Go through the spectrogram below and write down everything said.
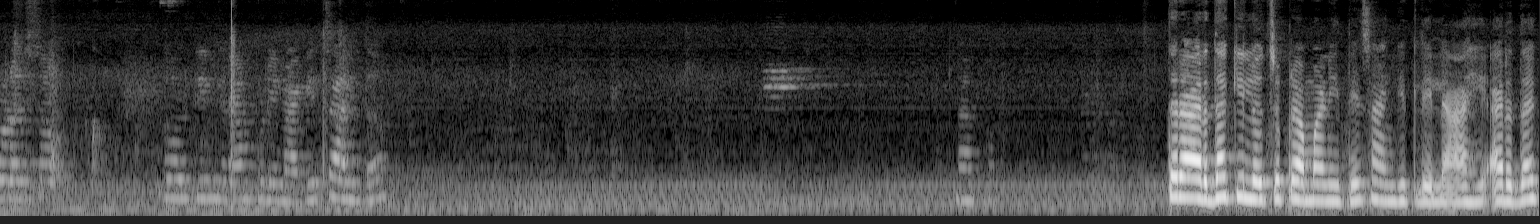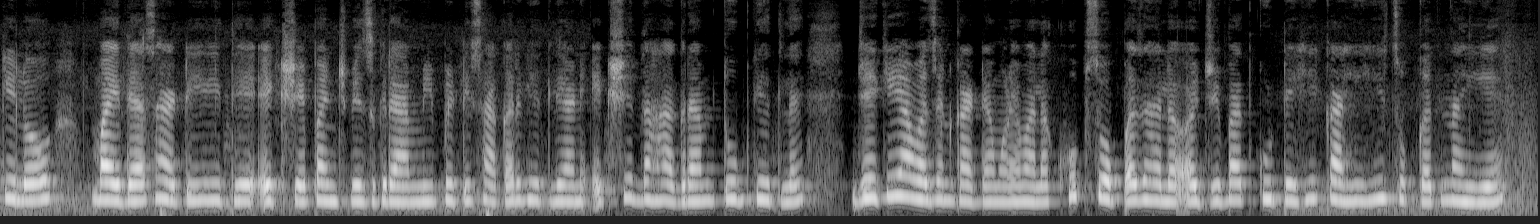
थोडस दोन तीन ग्राम पुढे मागे चालतं. तर अर्धा किलोचं प्रमाण इथे सांगितलेलं आहे. अर्धा किलो मैद्यासाठी इथे एकशे पंचवीस ग्रॅम मी पिठी साखर घेतली आणि एकशे दहा ग्रॅम तूप घेतलं आहे जे की या वजन काट्यामुळे मला खूप सोपं झालं. अजिबात कुठेही काहीही चुकत नाही आहे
